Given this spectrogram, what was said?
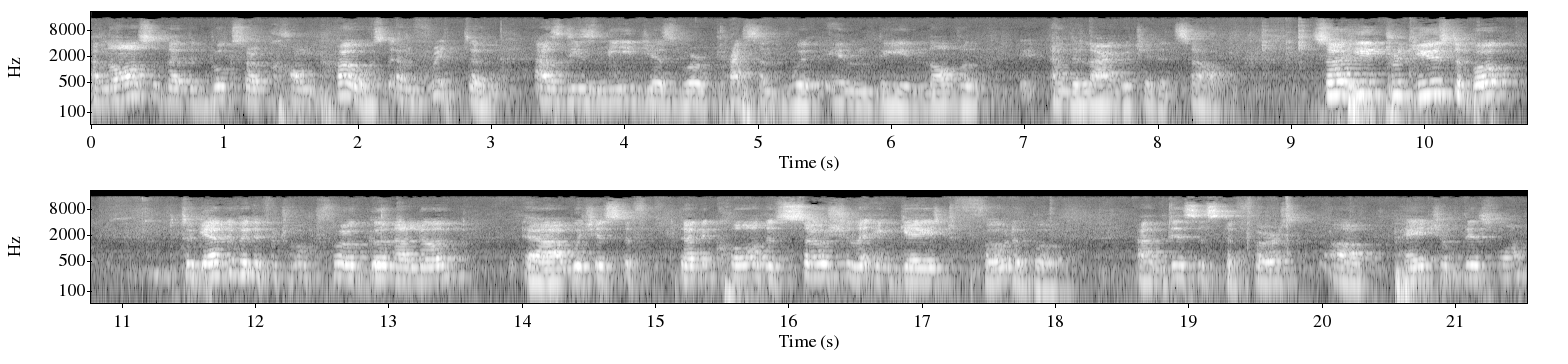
And also that the books are composed and written as these medias were present within the novel and the language in itself. So he produced a book together with the photographer Gunnar Lundh, uh, which is the, that called the socially engaged photo book. And this is the first uh, page of this one.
